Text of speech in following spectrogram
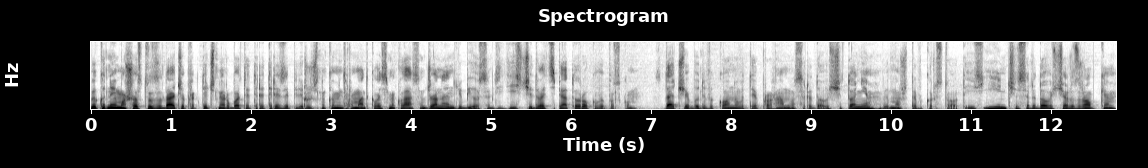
Виконуємо шосту задачу практичної роботи 3.3 за підручником інформатика 8 класу Джона Ендрю Біоса 2025 року випуску. Задачу я буду виконувати програмне середовище Тоні. Ви можете використовувати і інші середовища розробки.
